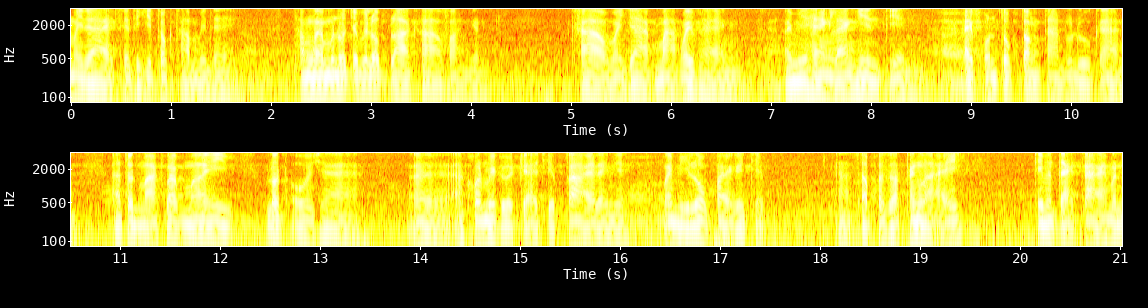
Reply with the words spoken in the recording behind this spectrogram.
ไม่ได้เศรษฐกิจตกต่ำไม่ได้ทำไงมนุษย์จะไปลบลาข้าวฟันกัน ข้าวไม่ยากหมากไม่แพง ไม่มีแห้งแล้งหิ้นเตียน ให้ฝนตกต้องตามฤดูกาลอต้นหมากรากไม้ลดโอชาเอออาคนไม่เกิดแก่เจ็บตายอะไรเนี่ยไม่มีโรคภัยก็เจ็บสรรพสัตว์ทั้งหลาย ที่มันแตกต่างให้มัน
